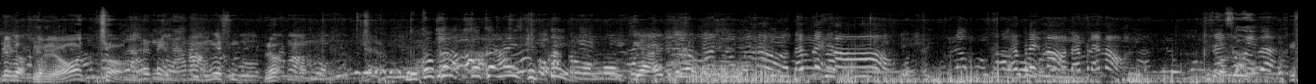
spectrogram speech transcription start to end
Lho, lho, ojo. Nangis engko. Lho, ngamuk. Lho kok kok kok nangis gitu. Ngomong ya. Templekno. Templekno, templekno. Eh,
